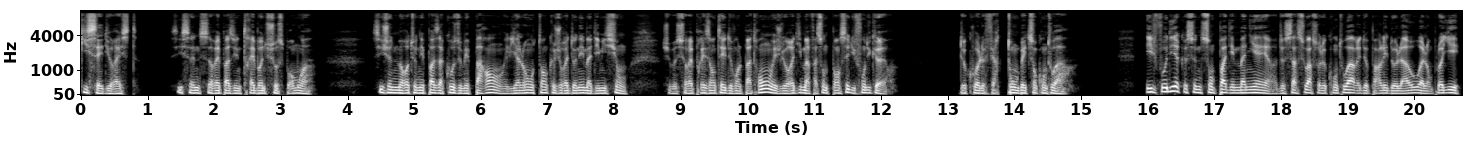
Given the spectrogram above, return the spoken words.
Qui sait du reste? Si ce ne serait pas une très bonne chose pour moi. Si je ne me retenais pas à cause de mes parents, il y a longtemps que j'aurais donné ma démission. Je me serais présenté devant le patron et je lui aurais dit ma façon de penser du fond du cœur. De quoi le faire tomber de son comptoir. Il faut dire que ce ne sont pas des manières de s'asseoir sur le comptoir et de parler de là-haut à l'employé,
